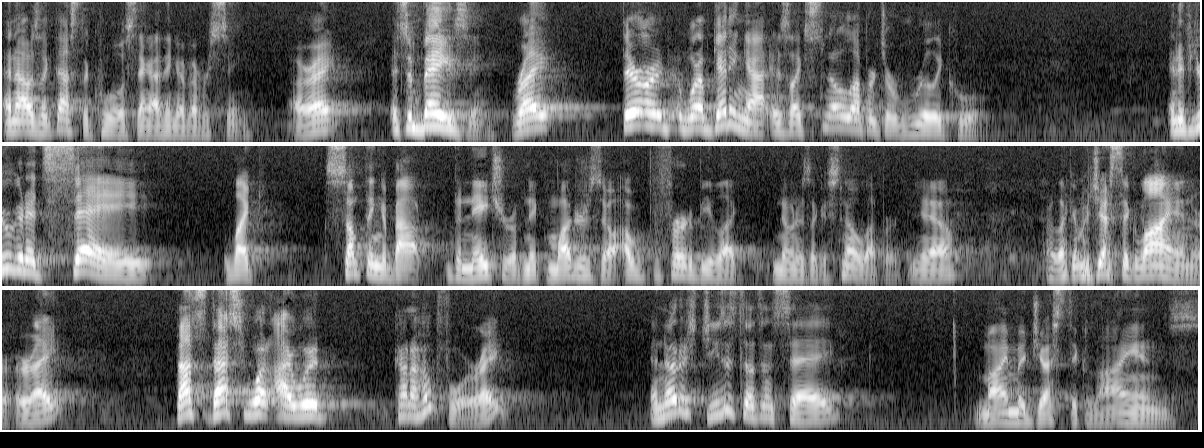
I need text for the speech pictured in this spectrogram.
And I was like, that's the coolest thing I think I've ever seen. All right? It's amazing, right? There are, what I'm getting at is like snow leopards are really cool. And if you were to say like something about the nature of Nick Mudrizo, I would prefer to be like known as like a snow leopard, you know? Or like a majestic lion, or, right? That's, that's what I would kind of hope for, right? And notice Jesus doesn't say, My majestic lions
